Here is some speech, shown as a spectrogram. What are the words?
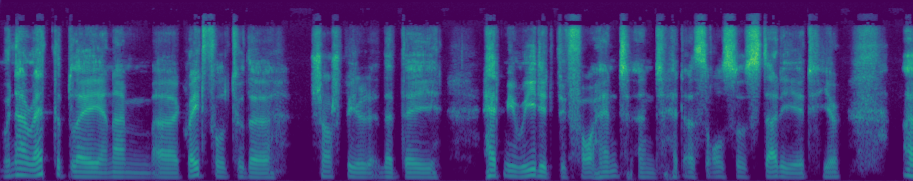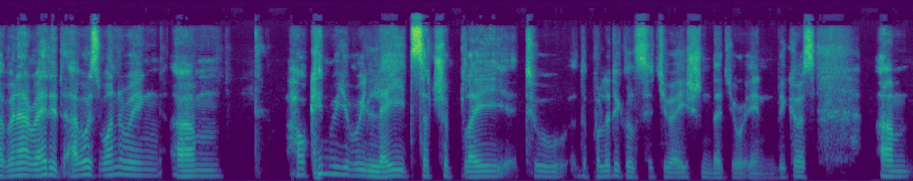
when I read the play, and I'm uh, grateful to the Schauspiel that they had me read it beforehand and had us also study it here. Uh, when I read it, I was wondering um, how can we relate such a play to the political situation that you're in? Because um,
